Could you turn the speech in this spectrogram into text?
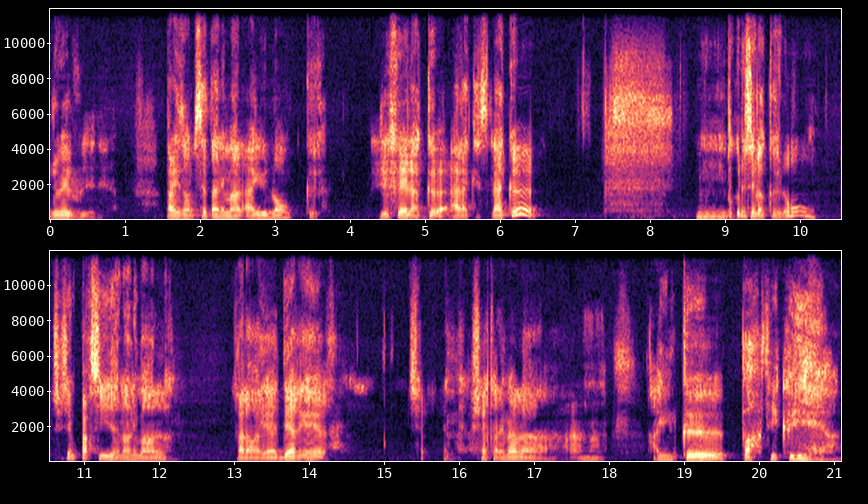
je vais vous aider. Par exemple, cet animal a une longue queue. Je fais la queue à la caisse. La queue, hmm, vous connaissez la queue, non? C'est une partie d'un animal. Alors, il y a derrière, chaque, animal a, une queue particulière.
